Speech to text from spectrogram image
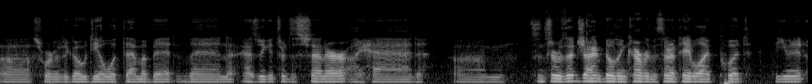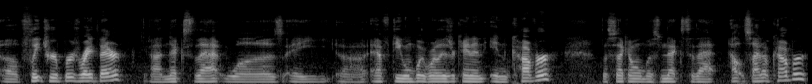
uh, sort of to go deal with them a bit. Then, as we get to the center, I had, um, since there was a giant building covered in the center table, I put the unit of fleet troopers right there. Uh, next to that was a uh, FD 1.4 laser cannon in cover. The second one was next to that outside of cover.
